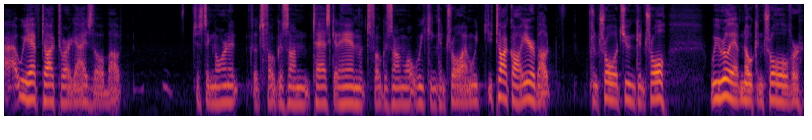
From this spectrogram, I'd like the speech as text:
uh, we have talked to our guys though about just ignoring it. Let's focus on task at hand. Let's focus on what we can control. I mean, we, you talk all year about control what you can control. We really have no control over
